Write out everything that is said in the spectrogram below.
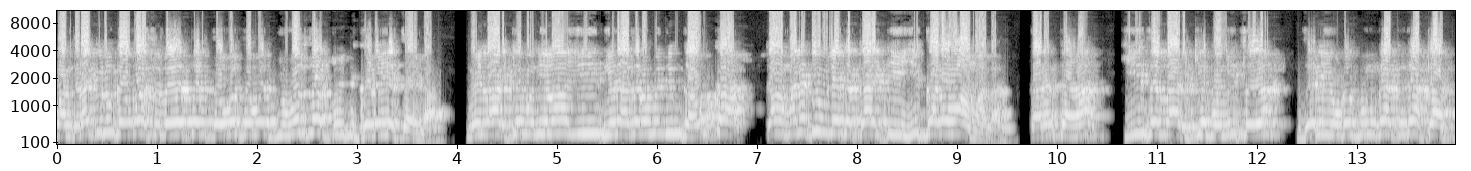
पंधरा किलो गहू असलं तर जवळजवळ दिवस जातोय तिकडे येतायला. मी लाडक्या मुलीला ही दीड हजार रुपये देऊन का? का आम्हाला ठेवले का काय ती? ही कळवा आम्हाला. कारण का? ही जर लाडक्या बनीच जर एवढं गुण गात गातात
